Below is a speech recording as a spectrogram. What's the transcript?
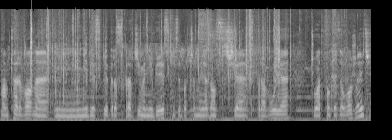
Mam czerwone i niebieskie. Teraz sprawdzimy niebieski, zobaczymy jak on się sprawuje. Czy łatwo go założyć?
